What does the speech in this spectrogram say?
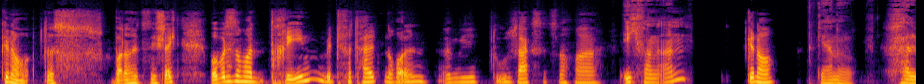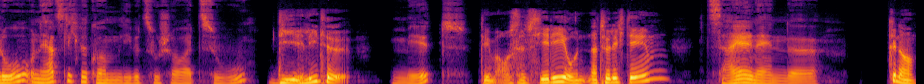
Genau, das war doch jetzt nicht schlecht. Wollen wir das nochmal drehen mit verteilten Rollen? Irgendwie, du sagst jetzt nochmal. Ich fange an. Genau. Gerne. Hallo und herzlich willkommen, liebe Zuschauer, zu Die Elite, mit dem Aushilfsjedi und natürlich dem. Zeilenende. Genau,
